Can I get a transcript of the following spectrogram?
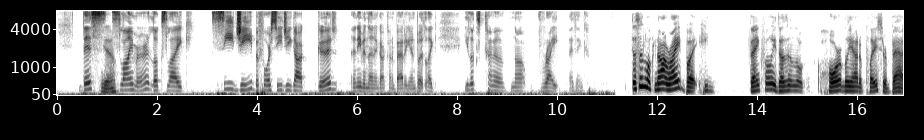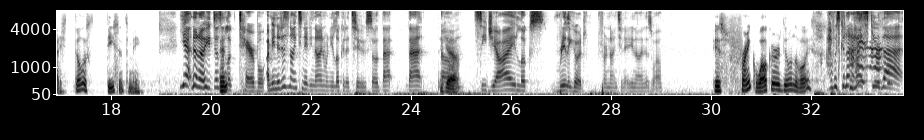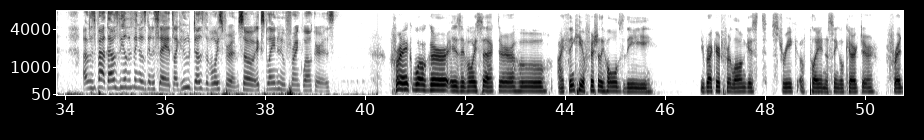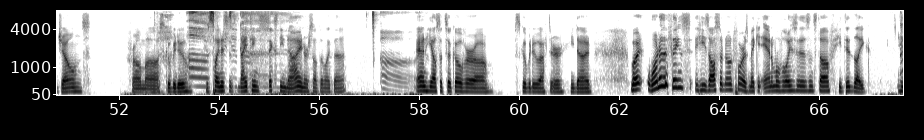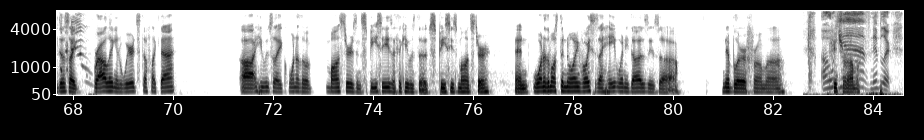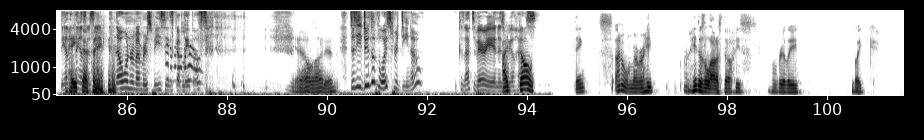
This Yeah. Slimer looks like CG before CG got good, and even then it got kind of bad again. But like, he looks kind of not right. I think. Doesn't look not right, but he thankfully doesn't look horribly out of place or bad. He still looks decent to me. Yeah, no, no, he doesn't And- look terrible. I mean, it is 1989 when you look at it too, so that that um, Yeah. CGI looks really good for 1989 as well. Is Frank Welker doing the voice? I was gonna ask you that. I was about that was the other thing I was gonna say. It's like who does the voice for him? So explain who Frank Welker is. Frank Welker is a voice actor who I think he officially holds the the record for longest streak of playing a single character. Fred Jones from uh, Scooby Doo. Oh, He's playing it since Scooby-Doo 1969 or something like that. Oh, And he also took over uh, Scooby Doo after he died. But one of the things he's also known for is making animal voices and stuff. He did like he does like growling and weird stuff like that. Uh, he was like one of the monsters in Species. I think he was the Species monster. And one of the most annoying voices I hate when he does is uh, Nibbler from uh, Oh Futurama. yeah, Nibbler. The other hate thing I was gonna say thing. is no one remembers Species Carlitos. yeah, well, I did. Does he do the voice for Dino? Because that's very in his I wheelhouse. I don't think I don't remember. He he does a lot of stuff. He's really like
